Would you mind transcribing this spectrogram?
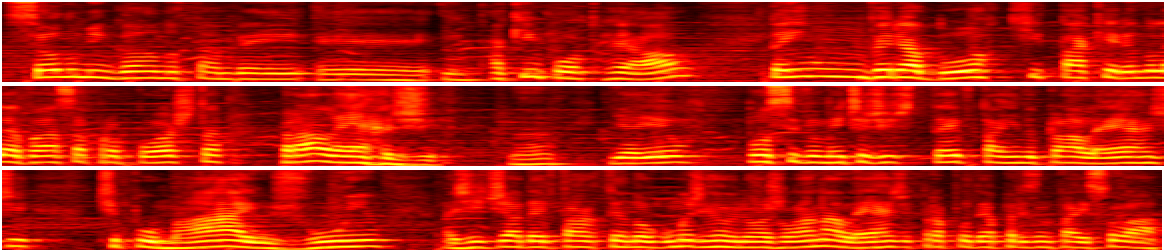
se eu não me engano também é, aqui em Porto Real, tem um vereador que está querendo levar essa proposta para a Alerj. Né? E aí eu, possivelmente a gente deve estar tá indo para a Alerj tipo maio, junho, a gente já deve estar tá tendo algumas reuniões lá na LERJ para poder apresentar isso lá.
